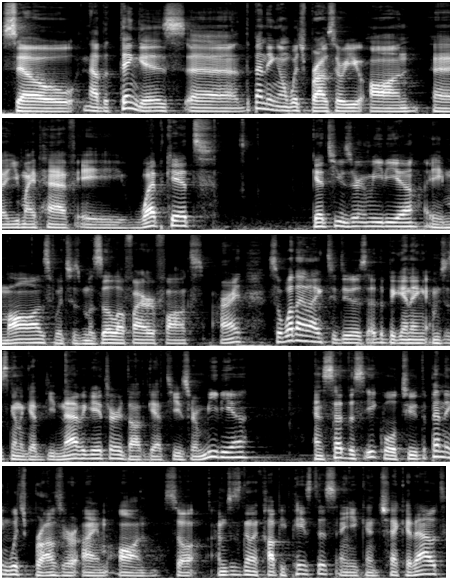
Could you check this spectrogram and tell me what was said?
So now the thing is, uh, depending on which browser you're on, uh, you might have a WebKit, Get User Media, a Moz, which is Mozilla Firefox. All right. So what I like to do is at the beginning, I'm just gonna get the navigator.getUserMedia and set this equal to depending which browser I'm on. So I'm just gonna copy paste this and you can check it out.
